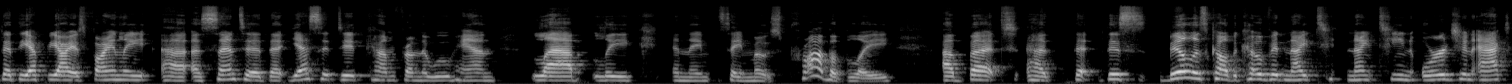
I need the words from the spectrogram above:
that the FBI has finally uh, assented that yes, it did come from the Wuhan lab leak, and they say most probably. Uh, but uh, that this bill is called the COVID 19 Origin Act.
